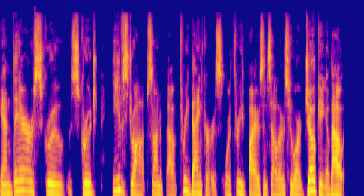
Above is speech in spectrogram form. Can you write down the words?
and there, Scrooge, Scrooge eavesdrops on about three bankers or three buyers and sellers who are joking about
